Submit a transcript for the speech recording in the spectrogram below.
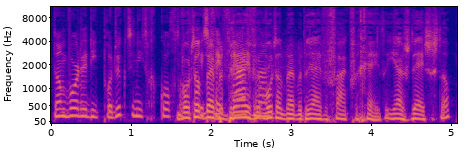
dan worden die producten niet gekocht. Wordt dat, bij bedrijven, wordt dat bij bedrijven vaak vergeten, juist deze stap?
